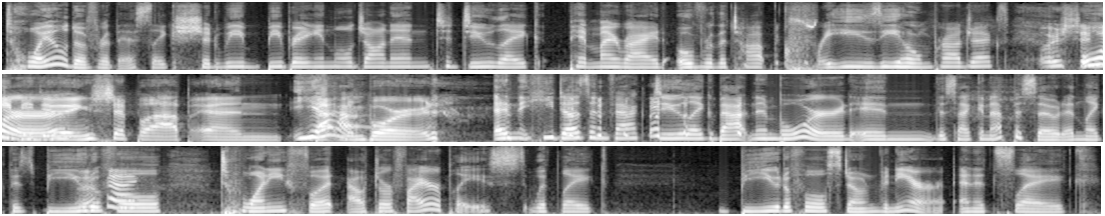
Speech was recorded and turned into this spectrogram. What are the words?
toiled over this. Like, should we be bringing Lil Jon in to do like pimp my ride over the top crazy home projects? or should or- he be doing shiplap and Yeah. batten and board? and he does in fact do like batten and board in the second episode and like this beautiful 20 foot outdoor fireplace with like beautiful stone veneer and it's like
